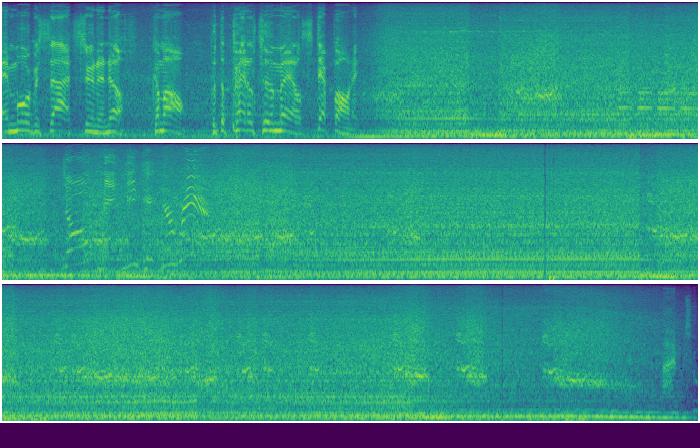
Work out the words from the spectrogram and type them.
And more besides soon enough. Come on, put the pedal to the metal. Step on it. Don't make me hit your rear! I'm too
